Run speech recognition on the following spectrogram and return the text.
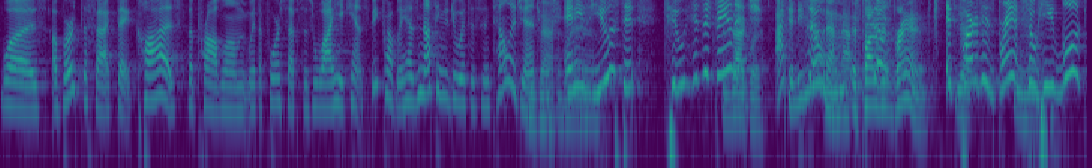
was a birth defect that caused the problem with the forceps is why he can't speak properly. It has nothing to do with his intelligence, Exactly. and he's used it to his advantage. Exactly. I didn't even So- know that about. It's part So- of his brand. It's Yeah. part of his brand. So Mm-hmm. he look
